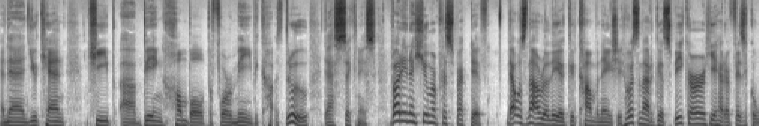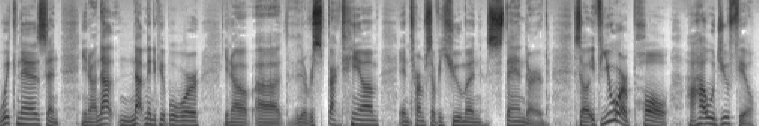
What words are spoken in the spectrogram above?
and then you can keep uh, being humble before me because through that sickness. But in a human perspective, that was not really a good combination. He was not a good speaker. He had a physical weakness, and you know, not not many people were you know uh, respect him in terms of a human standard. So if you were Paul, how would you feel?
